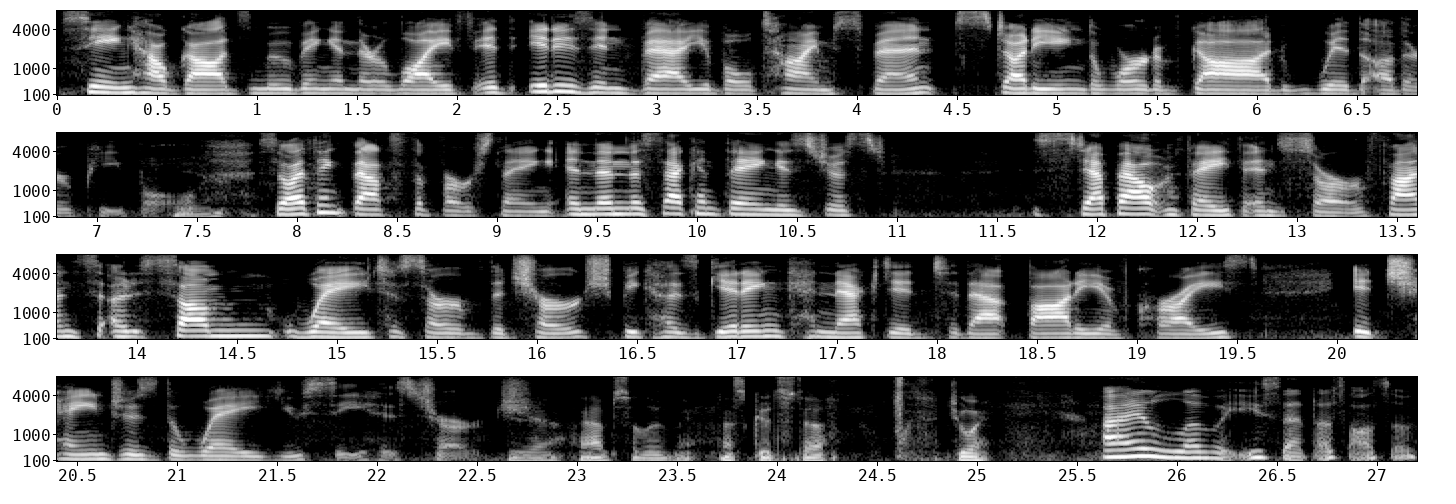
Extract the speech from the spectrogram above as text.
seeing how God's moving in their life. It, it is invaluable time spent studying the Word of God with other people. So I think that's the first thing. And then the second thing is just step out in faith and serve. Find uh, some way to serve the church because getting connected to that body of Christ, it changes the way you see his church. Yeah, absolutely. That's good stuff. Joy. I love what you said. That's awesome.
